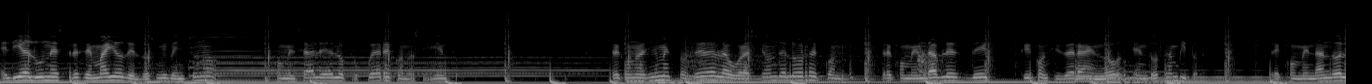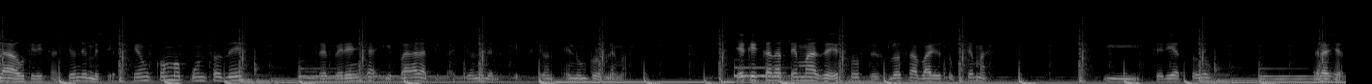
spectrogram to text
El día lunes 13 de mayo del 2021 comencé a leer lo que fue reconocimiento. Reconocimiento de la elaboración de los recomendables de que considera en, en dos ámbitos, recomendando la utilización de investigación como punto de referencia y para la aplicación de la investigación en un problema ya que cada tema de estos desglosa varios subtemas. Y sería todo. Gracias.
